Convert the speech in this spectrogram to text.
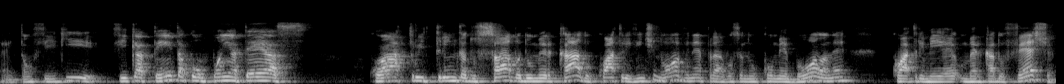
Então fique, fique atento, acompanhe até as 4h30 do sábado o mercado, 4h29, né? Para você não comer bola, né? 4h30 o mercado fecha.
